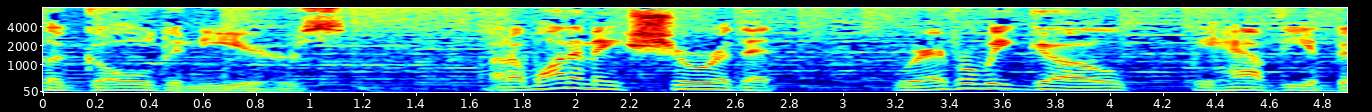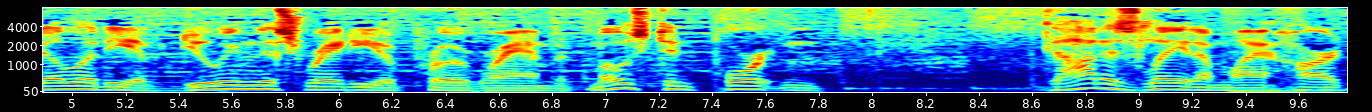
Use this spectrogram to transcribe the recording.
the golden years. But I want to make sure that wherever we go, we have the ability of doing this radio program, but most important, God has laid on my heart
